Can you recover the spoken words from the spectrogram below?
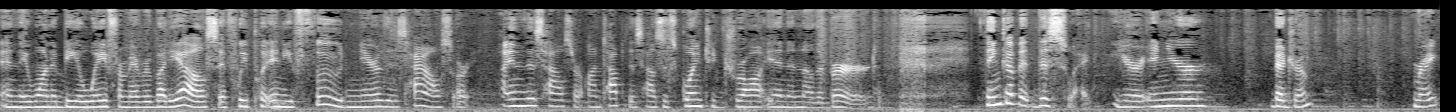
and they want to be away from everybody else. If we put any food near this house or in this house or on top of this house, it's going to draw in another bird. Think of it this way you're in your bedroom, right?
